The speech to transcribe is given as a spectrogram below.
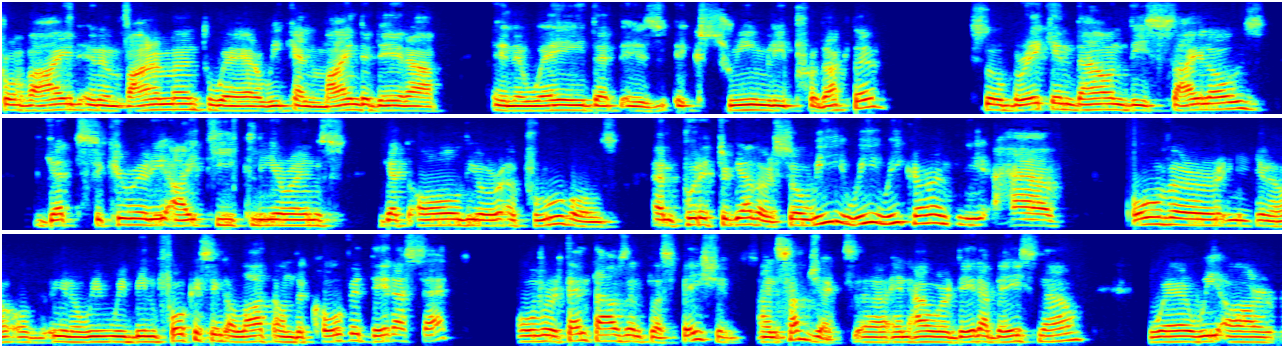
provide an environment where we can mine the data in a way that is extremely productive. So breaking down these silos, get security IT clearance, get all your approvals and put it together. So we we we currently have over you know you know we, we've been focusing a lot on the COVID data set over 10,000 plus patients and subjects uh, in our database now, where we are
